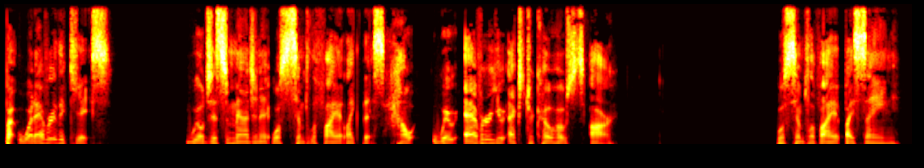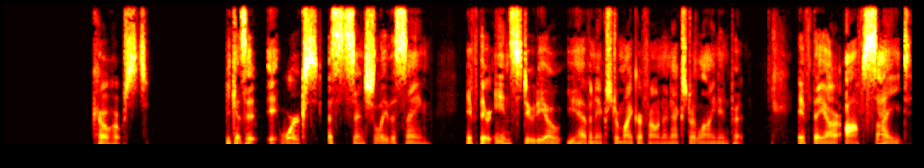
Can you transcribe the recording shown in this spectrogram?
But whatever the case, we'll just imagine it, we'll simplify it like this. How wherever your extra co-hosts are, we'll simplify it by saying co-hosts. Because it, it works essentially the same. If they're in studio, you have an extra microphone, an extra line input. If they are off site,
